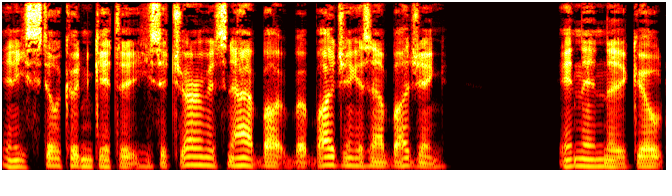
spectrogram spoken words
And he still couldn't get to. He said, "Germ, it's not bu- budging. It's not budging." And then the goat,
